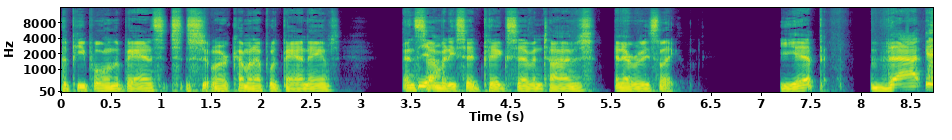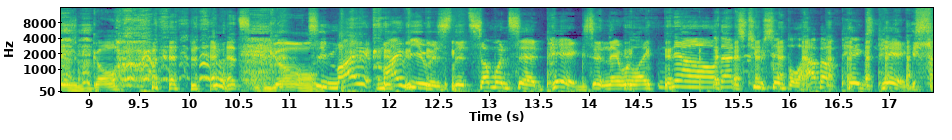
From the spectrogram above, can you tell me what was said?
the people in the bands are coming up with band names, and Yeah. somebody said "pig" seven times, and everybody's like, "Yep, that is gold. That's gold." See, my my view is that someone said pigs, and they were like, "No, that's too simple. How about pigs, pigs?"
